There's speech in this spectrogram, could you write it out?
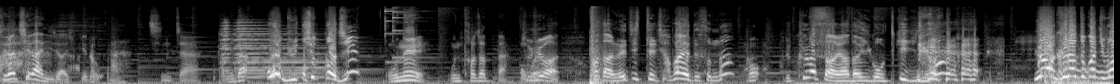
지나치가 아니죠 아쉽게도 아 진짜 갑니다 오 뮤츠까지? 오늘 운 터졌다 어? 잠시만 아나 레지스틸 잡아야 됐었나? 어? 근데 큰일 났다 야 나 이거 어떻게 이기냐? 야 그라도까지 와!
